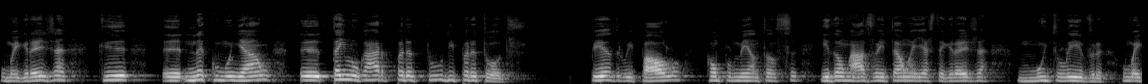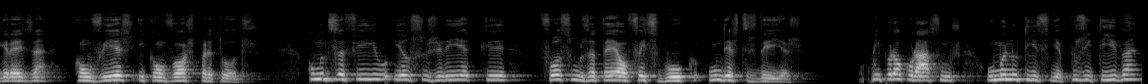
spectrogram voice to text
uma igreja que uh, na comunhão uh, tem lugar para tudo e para todos. Pedro e Paulo complementam-se e dão aso então a esta igreja muito livre, uma igreja com vez e com voz para todos. Como desafio, eu sugeria que fôssemos até ao Facebook um destes dias e procurássemos uma notícia positiva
